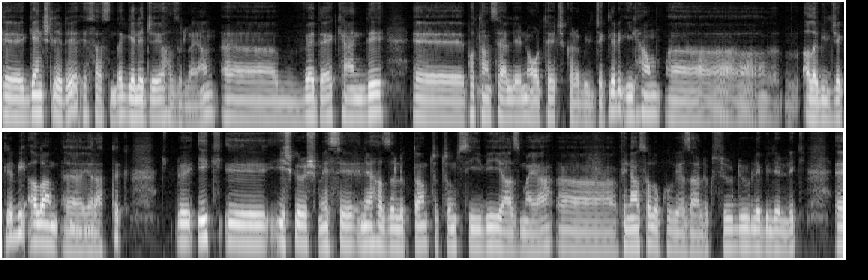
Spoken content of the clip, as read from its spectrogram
E, gençleri esasında geleceğe hazırlayan ve de kendi potansiyellerini ortaya çıkarabilecekleri, ilham alabilecekleri bir alan yarattık. E, İlk e, iş görüşmesine hazırlıktan tutun CV yazmaya, e, finansal okul yazarlık, sürdürülebilirlik e,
